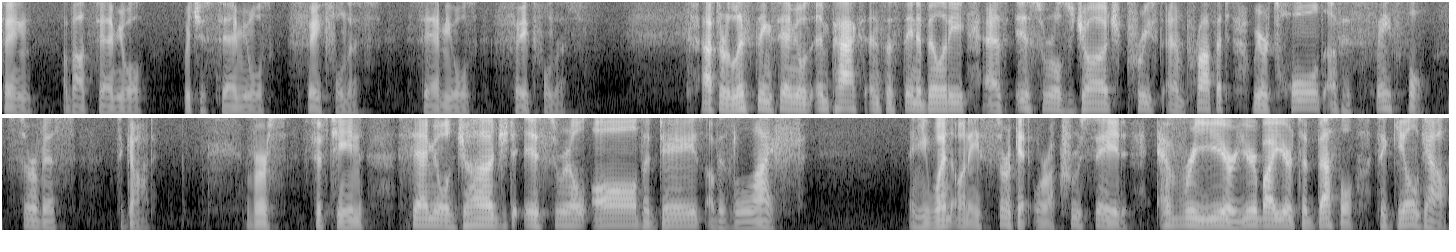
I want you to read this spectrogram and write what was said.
thing about Samuel, which is Samuel's faithfulness. Samuel's faithfulness. After listing Samuel's impacts and sustainability as Israel's judge, priest, and prophet, we are told of his faithful service to God verse 15 Samuel judged Israel all the days of his life. And he went on a circuit or a crusade every year, year by year, to Bethel, to Gilgal,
